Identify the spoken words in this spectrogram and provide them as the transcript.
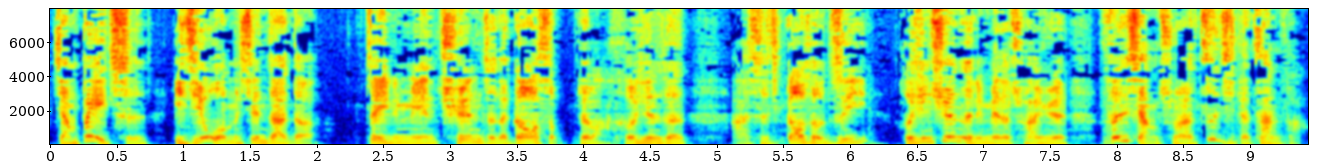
讲背驰，以及我们现在的这里面圈子的高手，对吧？何先生啊是高手之一，核心圈子里面的船员分享出来自己的战法。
